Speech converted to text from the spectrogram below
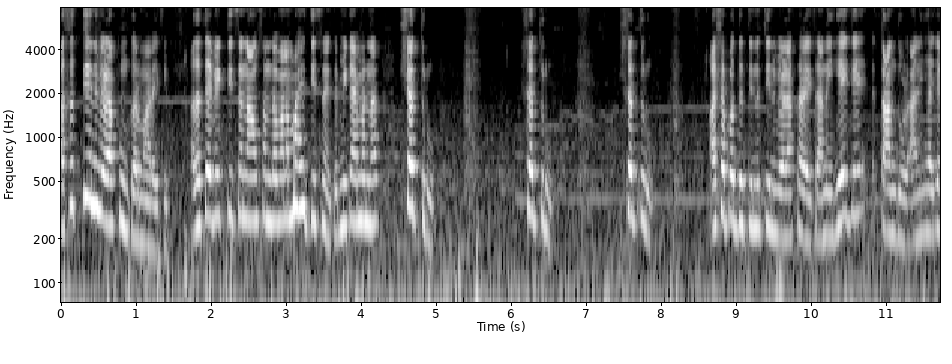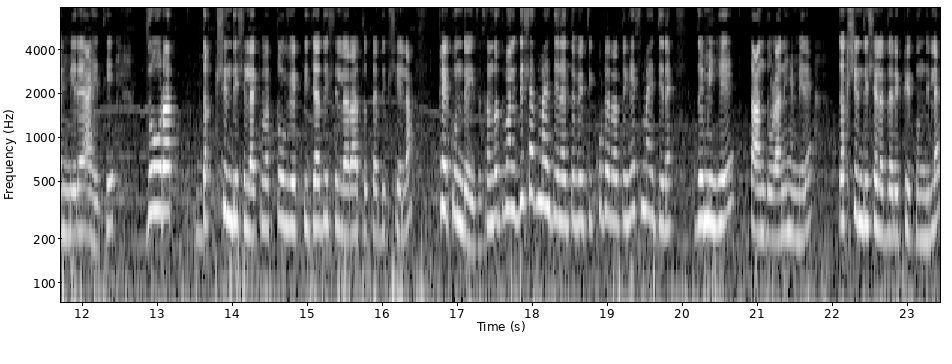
असं तीन वेळा फुंकर मारायची. आता त्या व्यक्तीचं नाव समजा मला माहितीच नाही तर मी काय म्हणणार? शत्रू. शत्रू. शत्रू. अशा पद्धतीने तीन वेळा करायचं. आणि हे जे तांदूळ आणि ह्या ज्या मिऱ्या आहेत हे जोरात दक्षिण दिशेला किंवा तो व्यक्ती ज्या दिशेला राहतो त्या दिशेला फेकून द्यायचं. समजा तुम्हाला दिशाच माहिती नाही तो व्यक्ती कुठे राहतो हेच माहिती नाही. जर मी हे तांदूळ आणि हे मिऱ्या दक्षिण दिशेला जरी फेकून दिल्या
